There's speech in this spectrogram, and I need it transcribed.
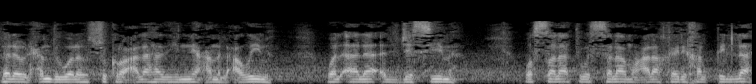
فله الحمد وله الشكر على هذه النعم العظيمة والآلاء الجسيمة والصلاة والسلام على خير خلق الله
